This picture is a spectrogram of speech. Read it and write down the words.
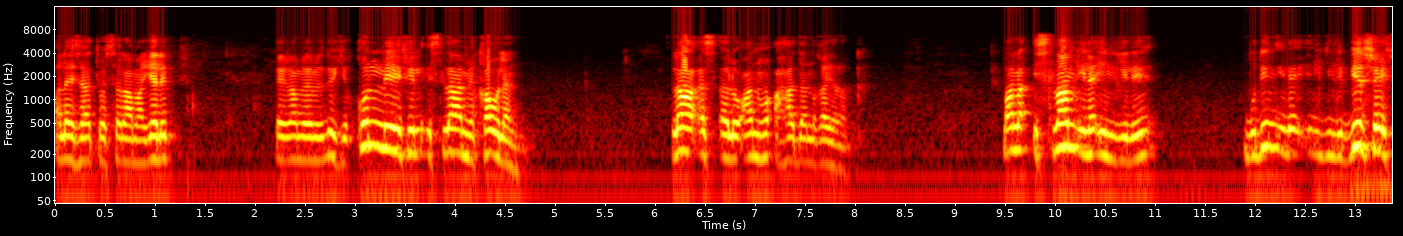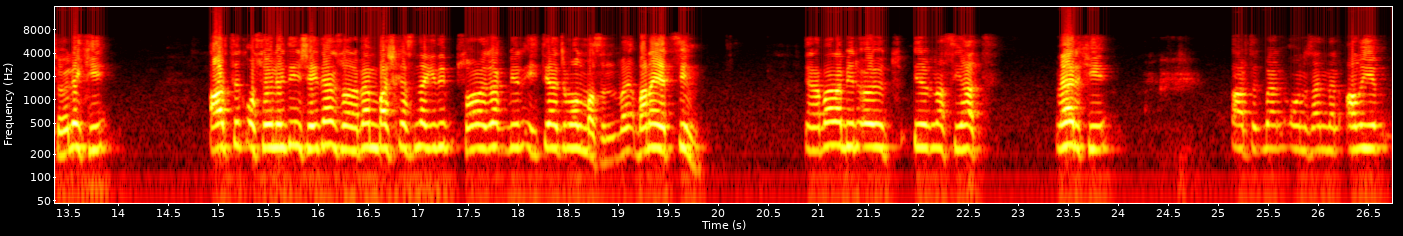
Aleyhisselatü Vesselam'a gelip Peygamberimiz diyor ki kulli fil İslami kavlen la es'elu anhu ahaden gayrak bana İslam ile ilgili bu din ile ilgili bir şey söyle ki artık o söylediğin şeyden sonra ben başkasına gidip soracak bir ihtiyacım olmasın. Bana yetsin. Yani bana bir öğüt, bir nasihat ver ki artık ben onu senden alayım.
